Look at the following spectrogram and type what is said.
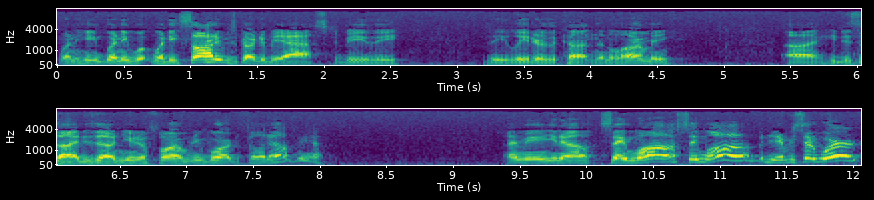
when he, when he, when he thought he was going to be asked to be the, the leader of the Continental Army, uh, he designed his own uniform and he wore it to Philadelphia. I mean, you know, say moi, say moi, but he never said a word.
